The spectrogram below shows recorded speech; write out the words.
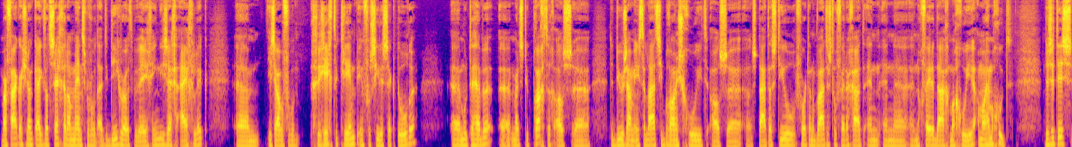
maar vaak als je dan kijkt, wat zeggen dan mensen bijvoorbeeld uit die degrowth beweging? Die zeggen eigenlijk, um, je zou bijvoorbeeld gerichte krimp in fossiele sectoren uh, moeten hebben. Uh, maar het is natuurlijk prachtig als uh, de duurzame installatiebranche groeit, als, als Tata Steel voortaan op waterstof verder gaat en, en nog vele dagen mag groeien. Allemaal helemaal goed. Dus het is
